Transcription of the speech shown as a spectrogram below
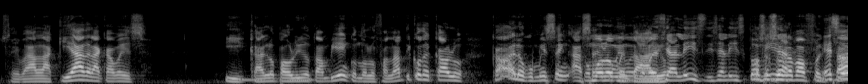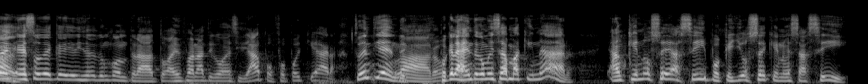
Se va a la de la cabeza y Carlos Paulino también, cuando los fanáticos de Carlos, Carlos comiencen a hacer lo comentarios. decía Liz, dice Liz, entonces eso le va a afectar. Eso de, eso de que dice de un contrato, hay fanáticos que van a decir, ah, pues fue por Kiara. ¿Tú entiendes? Claro. Porque la gente comienza a maquinar, aunque no sea así, porque yo sé que no es así,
